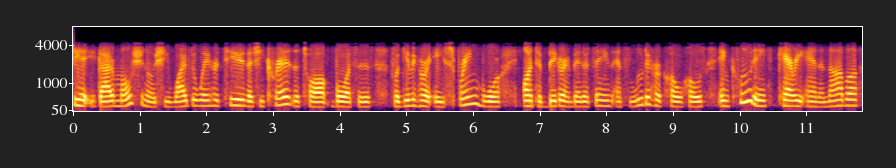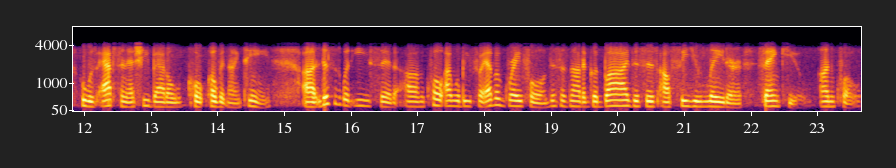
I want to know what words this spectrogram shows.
she got emotional. She wiped away her tears as she credited the talk bosses for giving her a springboard onto bigger and better things and saluted her co hosts, including Carrie Ann Inaba, who was absent as she battled COVID 19. Uh, this is what Eve said, um, quote, I will be forever grateful. This is not a goodbye. This is I'll see you later. Thank you, unquote.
